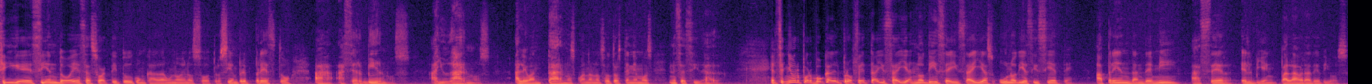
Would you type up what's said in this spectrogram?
Sigue siendo esa su actitud con cada uno de nosotros, siempre presto a, servirnos, a ayudarnos, a levantarnos cuando nosotros tenemos necesidad. El Señor por boca del profeta Isaías nos dice, Isaías 1.17, aprendan de mí hacer el bien, palabra de Dios.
